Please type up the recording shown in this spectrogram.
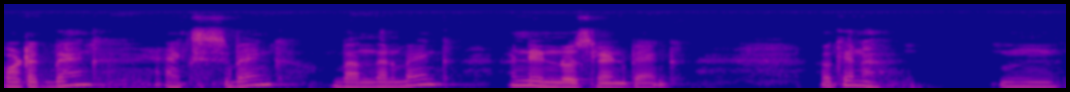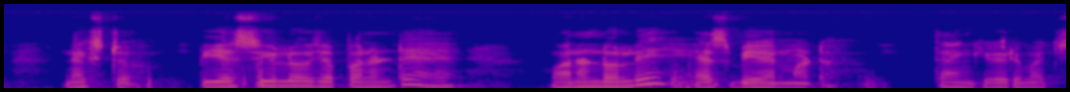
Kotak bank Axis bank Bandhan bank and IndusInd bank. ఓకేనా? నెక్స్ట్ పిఎస్సిలో చెప్పాలంటే వన్ అండ్ ఓన్లీ ఎస్బీఐ అనమాట థ్యాంక్ యూ వెరీ మచ్.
